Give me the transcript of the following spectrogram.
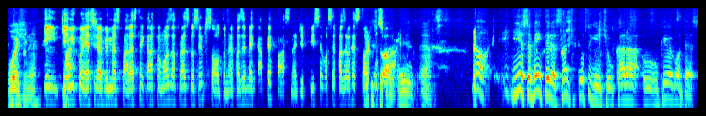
Hoje, né? Quem, quem Mas... me conhece já viu minhas palestras, tem aquela famosa frase que eu sempre solto, né? Fazer backup é fácil, né? Difícil é você fazer o restore funcionar. É. Não, e isso é bem interessante, porque é o seguinte, o cara, o, o que, que acontece?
